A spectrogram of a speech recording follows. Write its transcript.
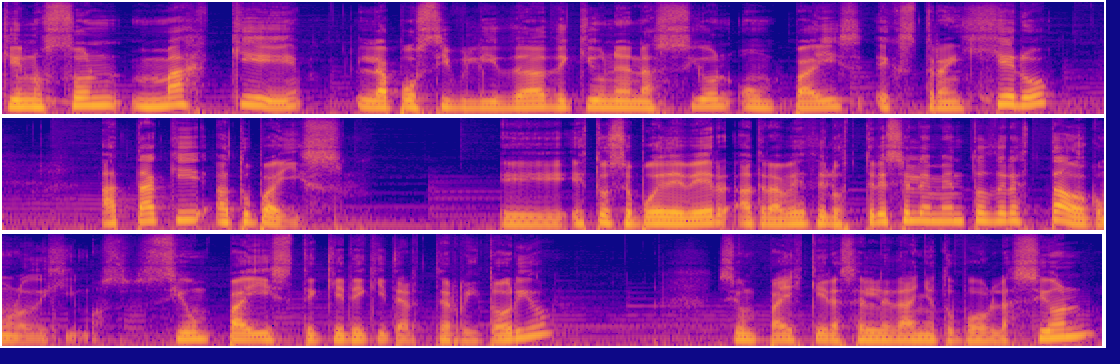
que no son más que la posibilidad de que una nación o un país extranjero ataque a tu país. Eh, esto se puede ver a través de los tres elementos del Estado, como lo dijimos. Si un país te quiere quitar territorio, si un país quiere hacerle daño a tu población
